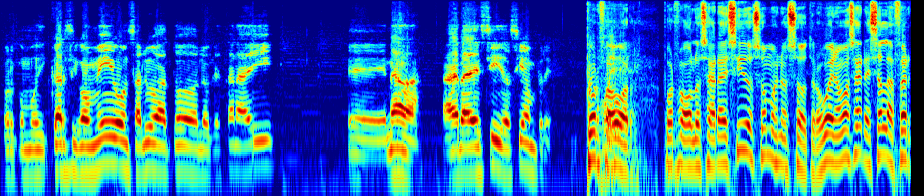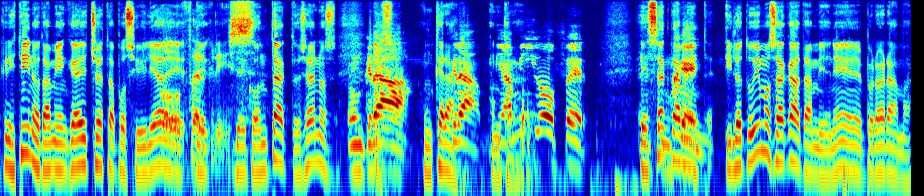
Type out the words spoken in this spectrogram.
por comunicarse conmigo. Un saludo a todos los que están ahí. Eh, nada, agradecido siempre. Por favor, por favor, los agradecidos somos nosotros. Bueno, vamos a agradecerle a Fer Cristino también, que ha hecho esta posibilidad de, oh, contacto. Ya nos, un crack. un crack. Mi amigo Fer. Exactamente. Y lo tuvimos acá también, eh, en el programa.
